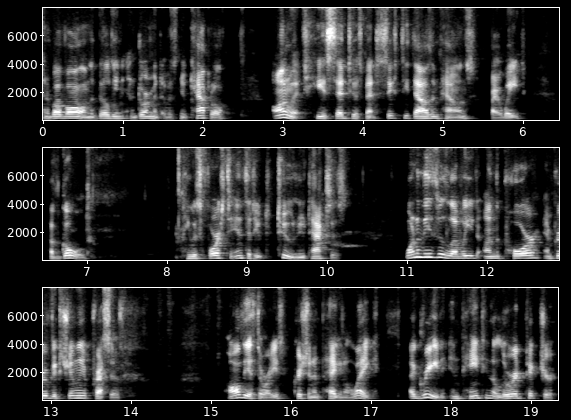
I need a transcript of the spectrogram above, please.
and above all on the building and adornment of his new capital, on which he is said to have spent 60,000 pounds by weight of gold. He was forced to institute two new taxes. One of these was levied on the poor and proved extremely oppressive. All the authorities, Christian and pagan alike, agreed in painting a lurid picture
